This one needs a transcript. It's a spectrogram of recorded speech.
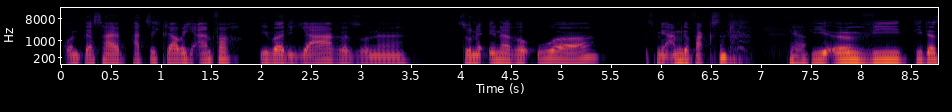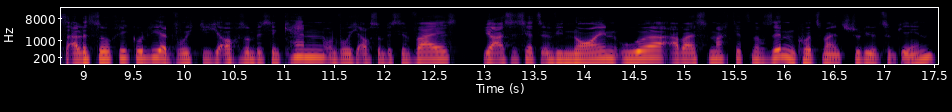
Und deshalb hat sich, glaube ich, einfach über die Jahre so eine, so eine innere Uhr ist mir angewachsen, ja. die irgendwie, die das alles so reguliert, wo ich dich auch so ein bisschen kenne und wo ich auch so ein bisschen weiß, ja, es ist jetzt irgendwie neun Uhr, aber es macht jetzt noch Sinn, kurz mal ins Studio zu gehen,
